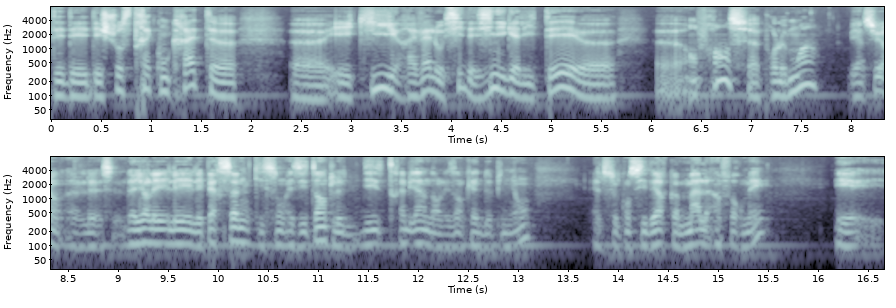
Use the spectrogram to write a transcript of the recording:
des, choses très concrètes euh, et qui révèlent aussi des inégalités en France, pour le moins? Bien sûr. D'ailleurs, les, personnes qui sont hésitantes le disent très bien dans les enquêtes d'opinion. Elles se considèrent comme mal informées. Et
